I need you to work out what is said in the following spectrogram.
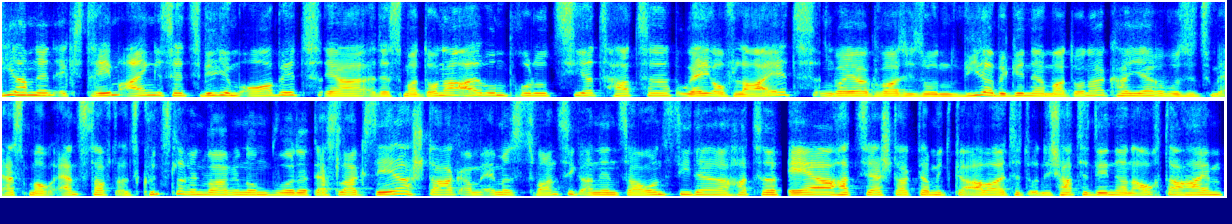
Die haben den extrem eingesetzt. William Orbit, der das Madonna-Album produziert hatte, Way of Light, war ja quasi so ein Wiederbeginn der Madonna-Karriere, wo sie zum ersten Mal auch ernsthaft als Künstlerin wahrgenommen wurde. Das lag sehr stark am MS-20, an den Sounds, die der hatte. Er hat sehr stark damit gearbeitet und ich hatte den dann auch daheim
